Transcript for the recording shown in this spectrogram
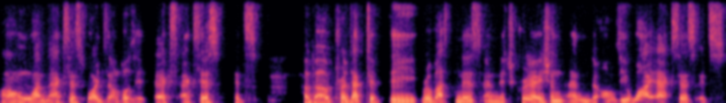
on one axis. For example, the x-axis, it's about productivity, robustness, and niche creation. And on the y-axis, it's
